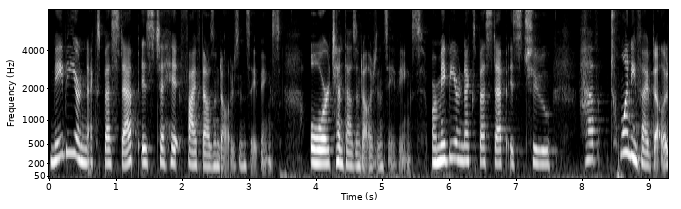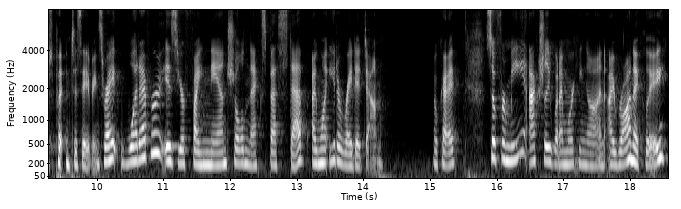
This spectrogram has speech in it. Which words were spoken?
Maybe your next best step is to hit $5,000 in savings or $10,000 in savings. Or maybe your next best step is to have $25 put into savings, right? Whatever is your financial next best step, I want you to write it down. Okay. So for me, actually, what I'm working on, ironically,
